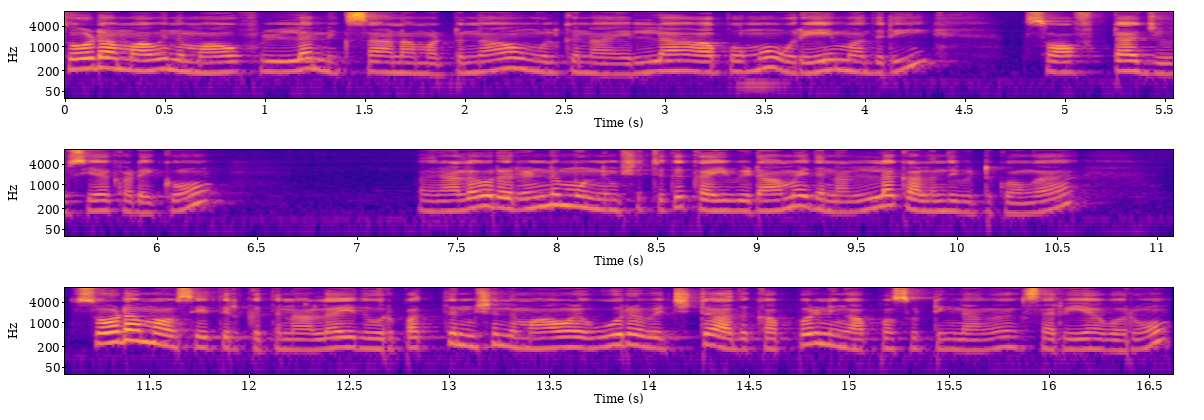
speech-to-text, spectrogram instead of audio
சோடா மாவு இந்த மாவு ஃபுல்லாக மிக்ஸ் ஆனால் மட்டும்தான் உங்களுக்கு நான் எல்லா ஆப்பமும் ஒரே மாதிரி சாஃப்டாக ஜூஸியாக கிடைக்கும். அதனால் ஒரு ரெண்டு மூணு நிமிஷத்துக்கு கைவிடாமல் இதை நல்லா கலந்து விட்டுக்கோங்க. சோடா மாவு சேர்த்துருக்கிறதுனால இது ஒரு பத்து நிமிஷம் இந்த மாவை ஊற வச்சுட்டு அதுக்கப்புறம் நீங்கள் அப்போ சுட்டிங்கனாங்க சரியாக வரும்.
